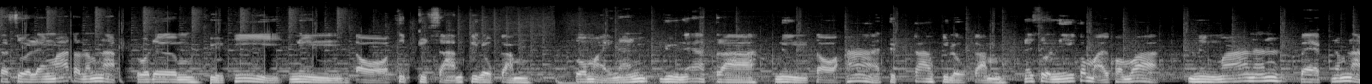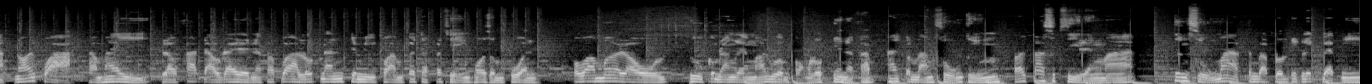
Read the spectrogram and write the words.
สัดส่วนแรงม้าต่อน้ำหนักตัวเดิมอยู่ที่ 1 ต่อ 10.3 กิโลกรัมตัวใหม่นั้นอยู่ในอัตรา 1 ต่อ 5.9 กิโลกรัม ในส่วนนี้ก็หมายความว่า 1 ม้านั้นแบกน้ำหนักน้อยกว่าทำให้เราคาดเดาได้เลยนะครับ ว่ารถนั้นจะมีความกระฉับกระเฉงพอสมควร เพราะว่าเมื่อเราดูกำลังแรงม้ารวมของรถนี่นะครับ ให้กำลังสูงถึง 194 แรงม้า ซึ่งสูงมากสำหรับรถเล็กๆ แบบนี้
